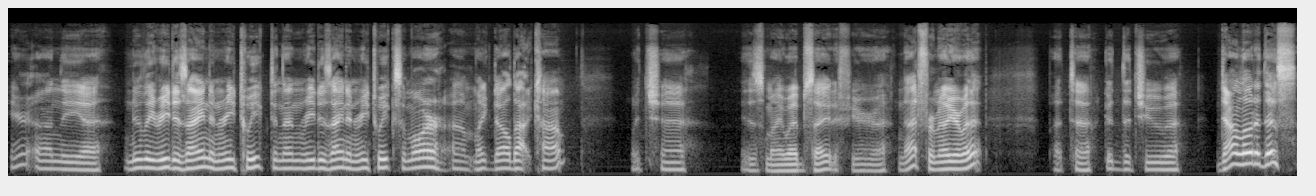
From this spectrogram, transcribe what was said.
here on the uh, newly redesigned and retweaked and then redesigned and retweaked some more uh, MikeDell.com, which uh, is my website if you're uh, not familiar with it. But uh, good that you uh, downloaded this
